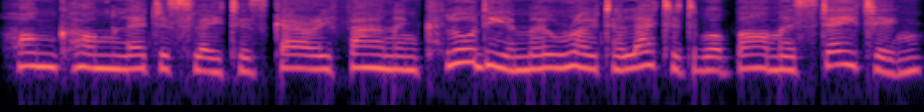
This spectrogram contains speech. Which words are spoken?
Hong Kong legislators Gary Fan and Claudia Mo wrote a letter to Obama stating,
